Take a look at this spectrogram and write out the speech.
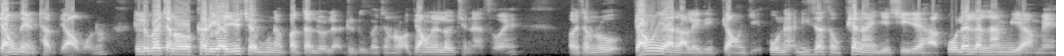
ပြောင်းတင်ထပ်ပြောင်းပေါ့နော်။ဒီလိုပဲကျွန်တော်တို့ career ရွေးချယ်မှုနဲ့ပတ်သက်လို့လည်းအတူတူပဲကျွန်တော်တို့အပြောင်းလဲလုပ်ချင်တယ်ဆိုရင်ဟို ကျွန်တော်တို့ပြောင်းရရတာလေးတွေပြောင်းကြည့်ကိုယ်နဲ့အနည်းဆက်ဆုံးဖြစ်နိုင်ရရှိတဲ့ဟာကိုယ်လည်းလက်လန်းမိရမယ်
